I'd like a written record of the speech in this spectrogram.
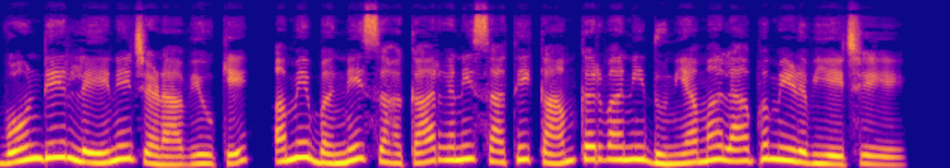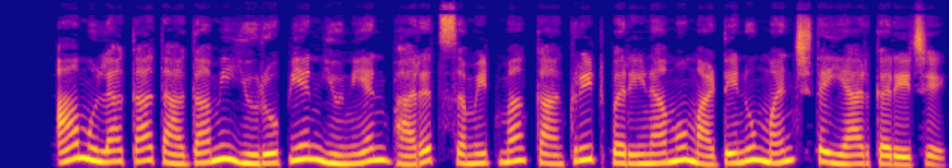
વોન ડેર લેયને જણાવ્યું કે, અમે બંને સહકાર અને સાથે કામ કરવાની દુનિયામાં લાભ મેળવીએ છીએ. આ મુલાકાત આગામી યુરોપિયન યુનિયન ભારત સમિટમાં કાંક્રીટ પરિણામો માટેનું મંચ તૈયાર કરે છે.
